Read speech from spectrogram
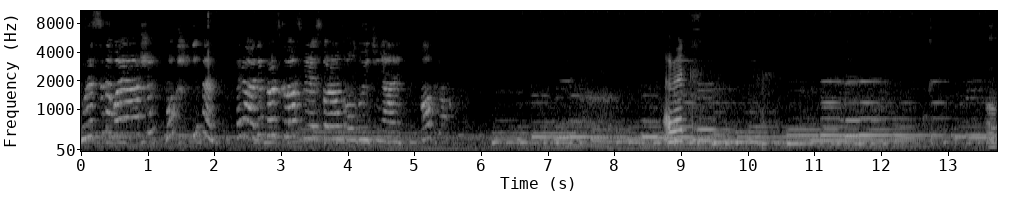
Burası da bayağı şık. Boş değil mi? Herhalde first class bir restoran olduğu için yani. Halk yok. evet. Al.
